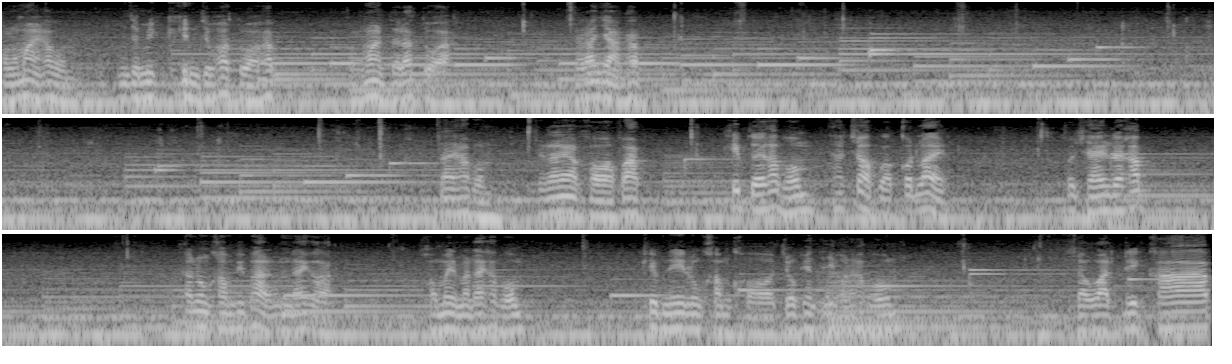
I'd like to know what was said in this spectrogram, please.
ผลไม้ครับผม มันจะมีกลิ่นเฉพาะตัวครับผลไม้แต่ละตัวแต่ละอย่างครับได้ครับผมจะได้ขอฝากคลิปเลยครับผม ถ้าชอบก็กดไลค์กดแชร์ด้วยครับ ถ้าลงคำพิพาทอะไรก็คอมเมนต์มาได้ครับผม คลิปนี้ลุงคำขอจบเพียงเท่านี้ก่อนนะครับผม สวัสดีครับ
